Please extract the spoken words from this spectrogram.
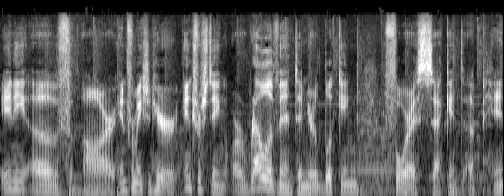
any of our information here interesting or relevant and you're looking for a second opinion,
